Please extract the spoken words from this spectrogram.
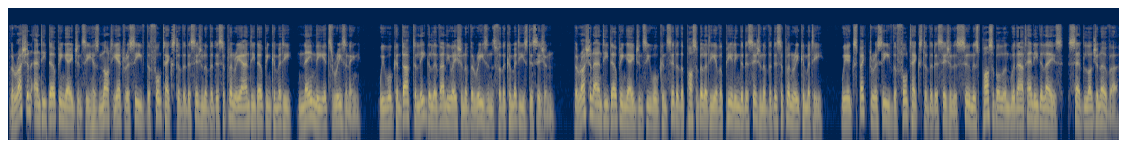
The Russian Anti-Doping Agency has not yet received the full text of the decision of the Disciplinary Anti-Doping Committee, namely its reasoning we will conduct a legal evaluation of the reasons for the committee's decision. The Russian anti-doping agency will consider the possibility of appealing the decision of the disciplinary committee. We expect to receive the full text of the decision as soon as possible and without any delays, said Loginova.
